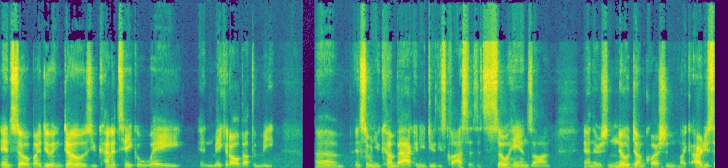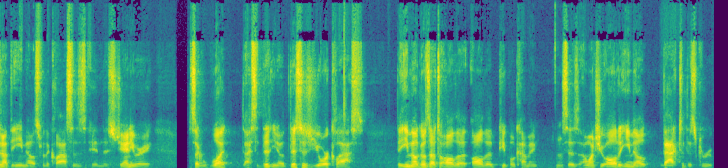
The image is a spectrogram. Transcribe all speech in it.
And so by doing does, you kind of take away and make it all about the meat. Um, and so when you come back and you do these classes, it's so hands on, and there's no dumb question. Like I already sent out the emails for the classes in this January. It's like what I said. You know, this is your class. The email goes out to all the all the people coming and says, "I want you all to email back to this group."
